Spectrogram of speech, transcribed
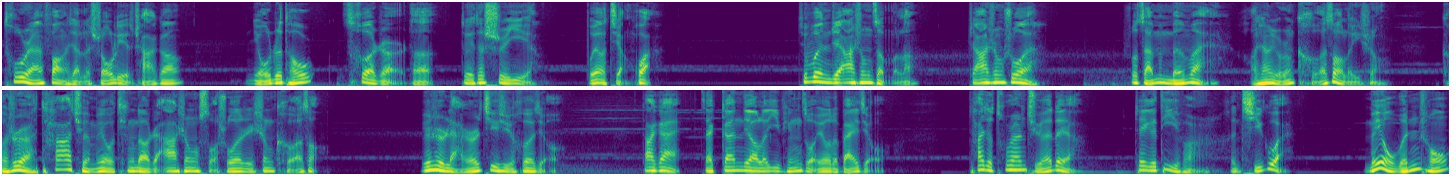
突然放下了手里的茶缸，扭着头，侧着耳朵对他示意啊，不要讲话。就问这阿生怎么了？这阿生说呀，说咱们门外好像有人咳嗽了一声。可是，他却没有听到这阿生所说的这声咳嗽。于是俩人继续喝酒，大概在干掉了一瓶左右的白酒，他就突然觉得呀，这个地方很奇怪，没有蚊虫。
